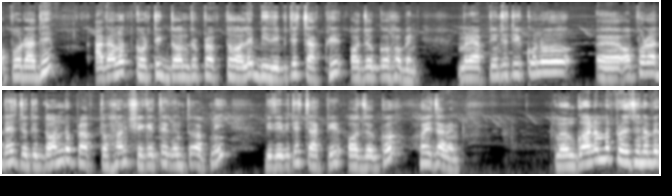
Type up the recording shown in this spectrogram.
অপরাধে আদালত কর্তৃক দণ্ডপ্রাপ্ত হলে বিজেপিতে চাকরির অযোগ্য হবেন। মানে আপনি যদি কোনো অপরাধে যদি দণ্ডপ্রাপ্ত হন, সেক্ষেত্রে কিন্তু আপনি বিজেপিতে চাকরির অযোগ্য হয়ে যাবেন। এবং গ নম্বর প্রয়োজন হবে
